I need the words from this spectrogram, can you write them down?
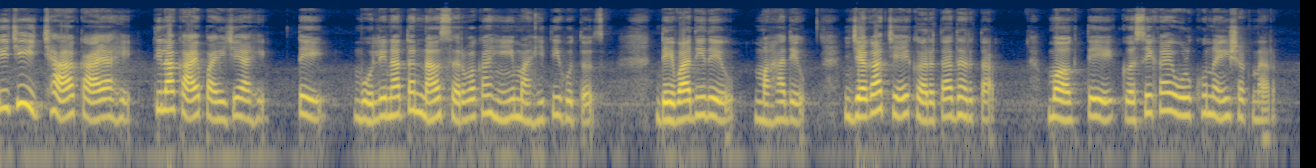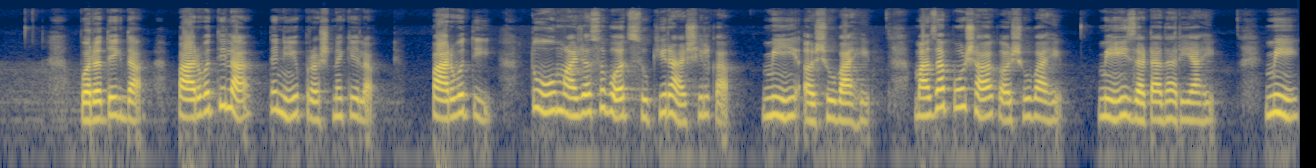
तिची इच्छा काय आहे? तिला काय पाहिजे आहे? ते भोलेनाथांना सर्व काही माहिती होतंच. देवादिदेव महादेव जगाचे करता धरता मग ते कसे काय ओळखू नाही शकणार? परत एकदा पार्वतीला त्यांनी प्रश्न केला पार्वती तू माझ्यासोबत सुखी राहशील का? मी अशुभ आहे. माझा पोशाख अशुभ आहे. मी जटाधारी आहे. मी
